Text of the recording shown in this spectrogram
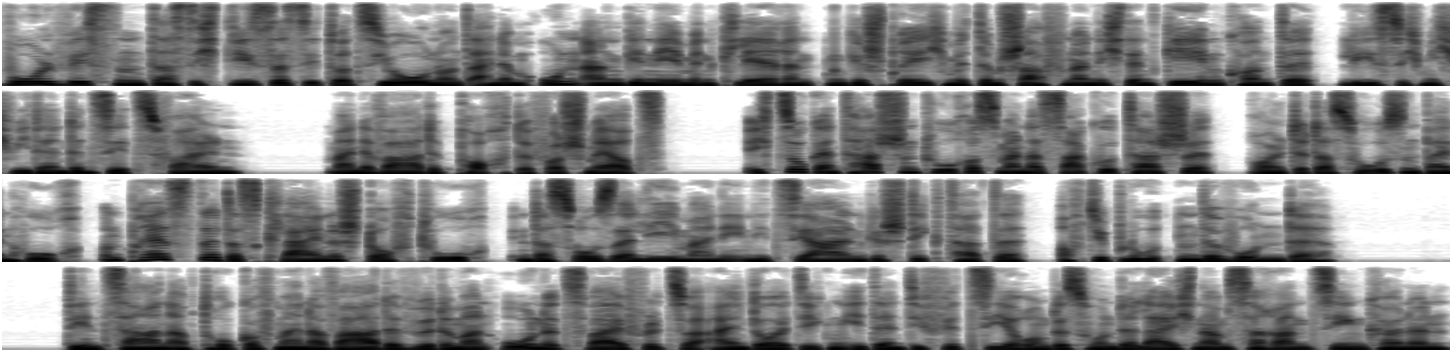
Wohl wissend, dass ich dieser Situation und einem unangenehmen klärenden Gespräch mit dem Schaffner nicht entgehen konnte, ließ ich mich wieder in den Sitz fallen. Meine Wade pochte vor Schmerz. Ich zog ein Taschentuch aus meiner Sakkotasche, rollte das Hosenbein hoch und presste das kleine Stofftuch, in das Rosalie meine Initialen gestickt hatte, auf die blutende Wunde. Den Zahnabdruck auf meiner Wade würde man ohne Zweifel zur eindeutigen Identifizierung des Hundeleichnams heranziehen können,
